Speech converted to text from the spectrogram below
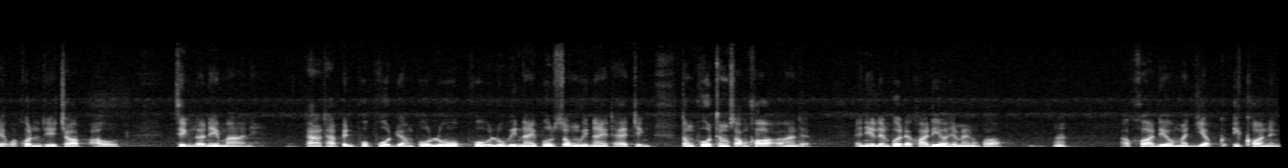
เรียกว่าคนที่ชอบเอาสิ่งเหล่านี้มาเนี่ย ถ้าถ้าเป็นผู้พูดอย่างผู้รู้ผู้รู้วินัยผู้ทรงวินัยแท้จริง ต้องพูดทั้งสองข้องั้นเถอะไอ้นี่เล่นพูดแต่ข้อเดียวใช่ไหมหลวงพ่อเอาข้อเดียวมาเหยียบอีกข้อหนึ่ง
